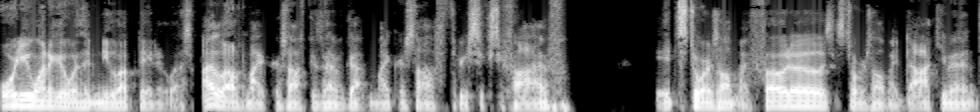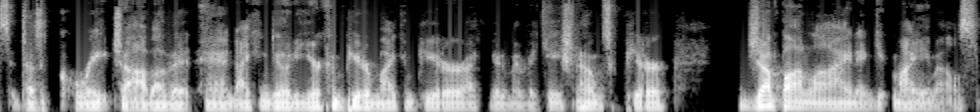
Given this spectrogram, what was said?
Or do you want to go with a new updated list? I love Microsoft because I've got Microsoft 365. It stores all my photos, it stores all my documents. It does a great job of it. And I can go to your computer, my computer, I can go to my vacation home's computer, jump online and get my emails.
